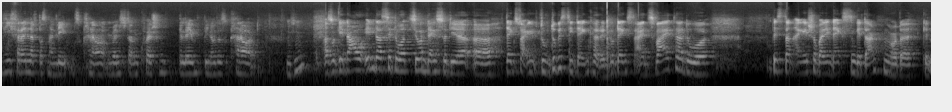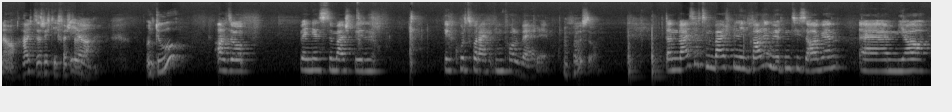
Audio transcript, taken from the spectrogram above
wie verändert das mein Leben? So, keine Ahnung, wenn ich dann querschnitt gelähmt bin oder so, keine Ahnung. Also genau in der Situation denkst du dir, äh, denkst du eigentlich, du, du bist die Denkerin, du denkst eins weiter, du bist dann eigentlich schon bei den nächsten Gedanken oder genau, habe ich das richtig verstanden? Ja. Und du? Also, wenn jetzt zum Beispiel ich kurz vor einem Unfall wäre oder so, dann weiß ich zum Beispiel, in Italien würden sie sagen, ähm, ja,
